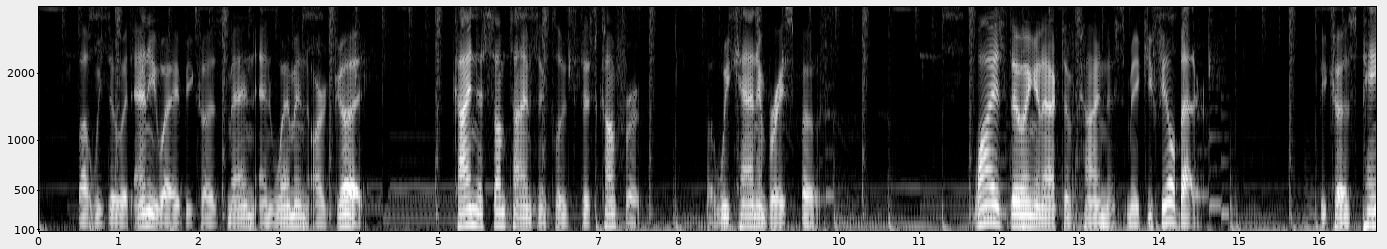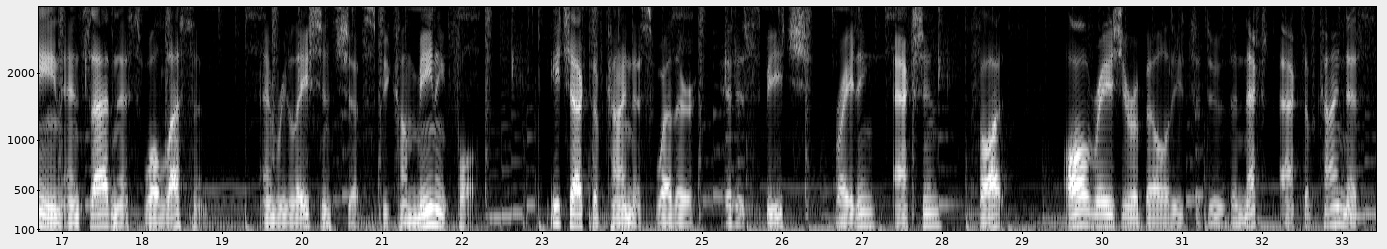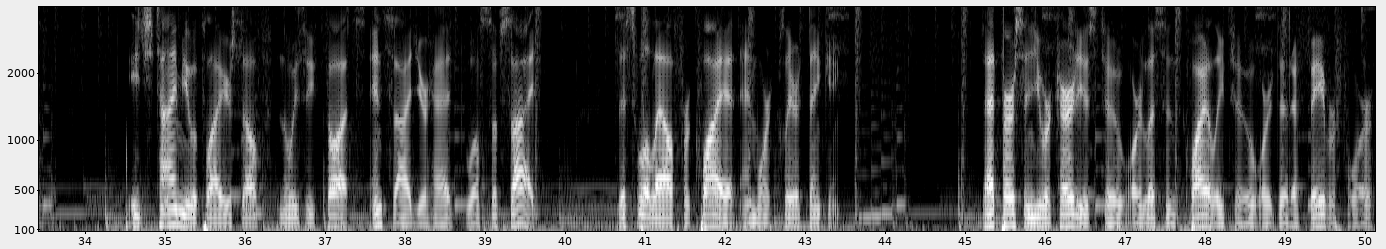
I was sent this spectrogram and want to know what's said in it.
but we do it anyway because men and women are good. Kindness sometimes includes discomfort, but we can embrace both. Why is doing an act of kindness make you feel better? Because pain and sadness will lessen and relationships become meaningful. Each act of kindness, whether it is speech, writing, action, thought, all raise your ability to do the next act of kindness. Each time you apply yourself, noisy thoughts inside your head will subside. This will allow for quiet and more clear thinking. That person you were courteous to, or listened quietly to, or did a favor for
